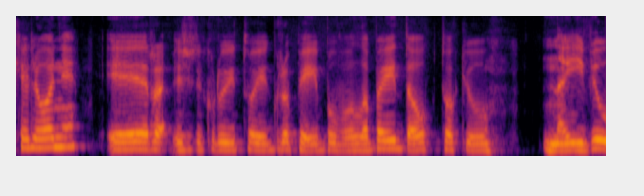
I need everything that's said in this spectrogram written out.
kelionė. Ir iš tikrųjų toj grupiai buvo labai daug tokių naivių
